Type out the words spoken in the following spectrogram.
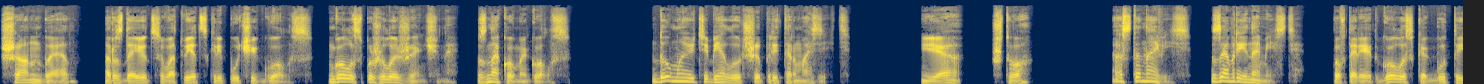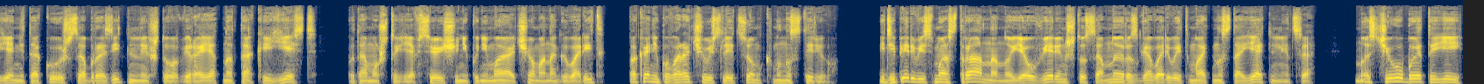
Шон Белл? Раздается в ответ скрипучий голос. Голос пожилой женщины. Знакомый голос. «Думаю, тебе лучше притормозить». «Я... что?» «Остановись. Замри на месте», — повторяет голос, как будто я не такой уж сообразительный, что, вероятно, так и есть, потому что я все еще не понимаю, о чем она говорит, пока не поворачиваюсь лицом к монастырю. И теперь весьма странно, но я уверен, что со мной разговаривает мать-настоятельница, но с чего бы это ей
